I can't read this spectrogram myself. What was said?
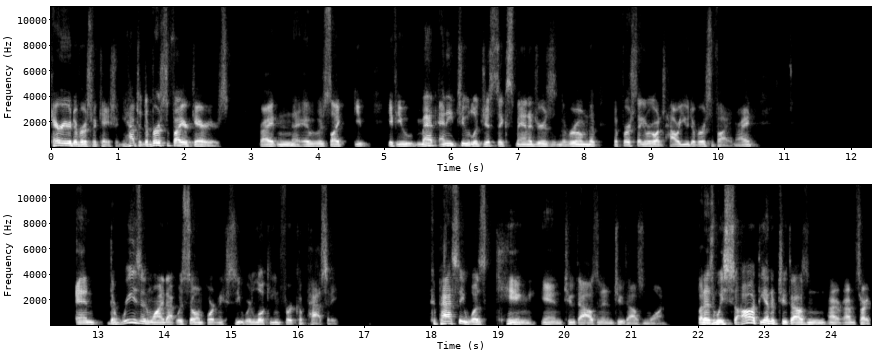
carrier diversification. You have to diversify your carriers, right? And it was like you if you met any two logistics managers in the room, the, the first thing were going is how are you diversifying, right? And the reason why that was so important is you were looking for capacity. Capacity was king in 2000 and 2001. But as we saw at the end of 2000, or, I'm sorry,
